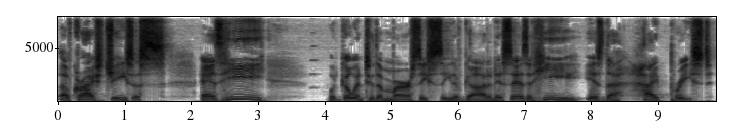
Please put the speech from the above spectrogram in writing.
of Christ Jesus as He would go into the mercy seat of God. And it says that He is the high priest.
